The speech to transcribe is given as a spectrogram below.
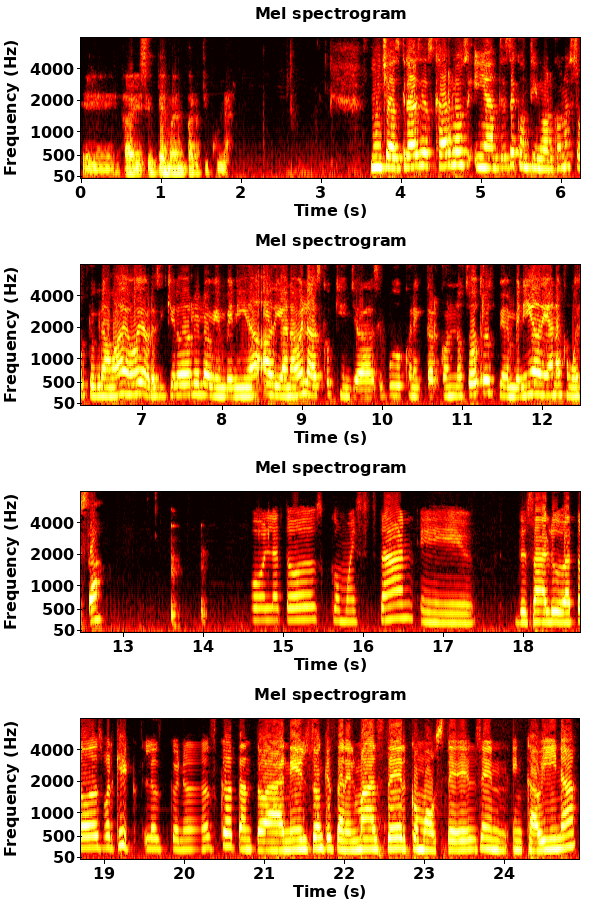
eh, a ese tema en particular. Muchas gracias Carlos y antes de continuar con nuestro programa de hoy, ahora sí quiero darle la bienvenida a Diana Velasco, quien ya se pudo conectar con nosotros. Bienvenida Diana, ¿cómo está? Hola a todos, ¿cómo están? Eh, de saludo a todos porque los conozco, tanto a Nelson que está en el máster, como a ustedes en, en, cabina,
